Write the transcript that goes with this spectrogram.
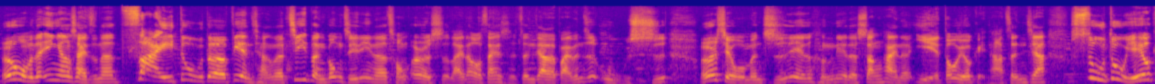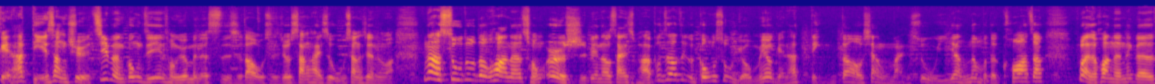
而我们的阴阳骰子呢，再度的变强了，基本攻击力呢从二十来到了三十，增加了百分之五十。而且我们直列跟横列的伤害呢，也都有给它增加，速度也有给它叠上去。基本攻击力从原本的四十到五十，就伤害是无上限的嘛。那速度的话呢，从二十变到三十趴，不知道这个攻速有没有给它顶到像满速一样那么的夸张？不然的话呢，那个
